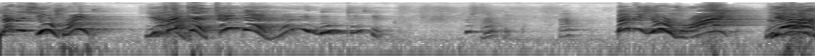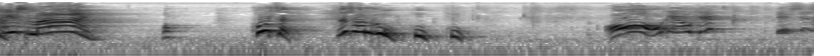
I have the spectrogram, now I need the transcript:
That is yours, right? Yeah. Take it, take it. Why you don't take it? Just take it. Huh? That is yours, right? This one is mine. Oh, who is it? This one who? Who? Who? Oh, okay, okay. This is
